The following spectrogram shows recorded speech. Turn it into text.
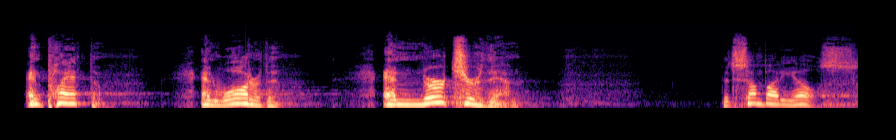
and plant them and water them and nurture them that somebody else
